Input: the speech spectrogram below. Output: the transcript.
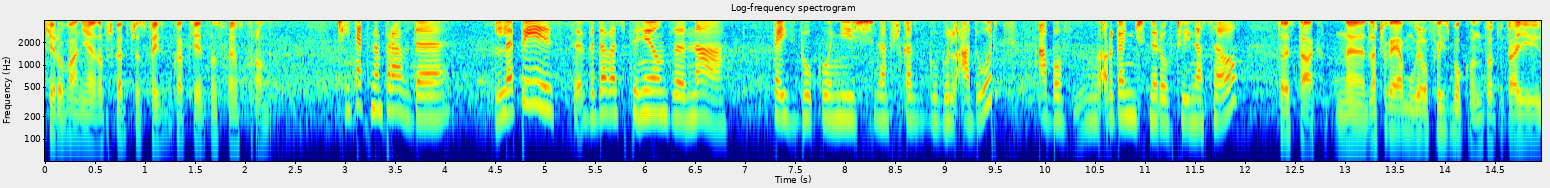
kierowanie na przykład przez Facebooka klienta na swoją stronę. Czyli tak naprawdę lepiej jest wydawać pieniądze na Facebooku niż na przykład w Google AdWords albo w organiczny ruch, czyli na SEO? To jest tak. E, dlaczego ja mówię o Facebooku? No to tutaj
